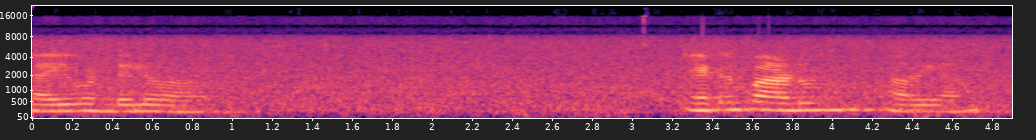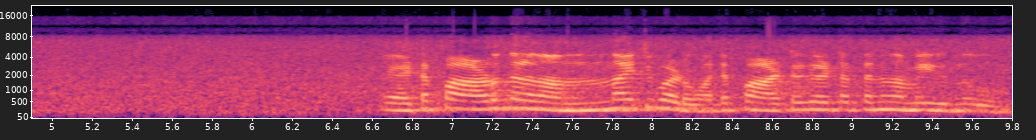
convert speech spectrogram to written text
ലൈവ് ഉണ്ടല്ലോ. ഏട്ടൻ പാടും അറിയാം. ഏട്ടൻ പാടുന്നില്ല നന്നായിട്ട് പാടും. എന്റെ പാട്ട് കേട്ടാൽ തന്നെ നമ്മൾ ഇരുന്ന് പോകും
